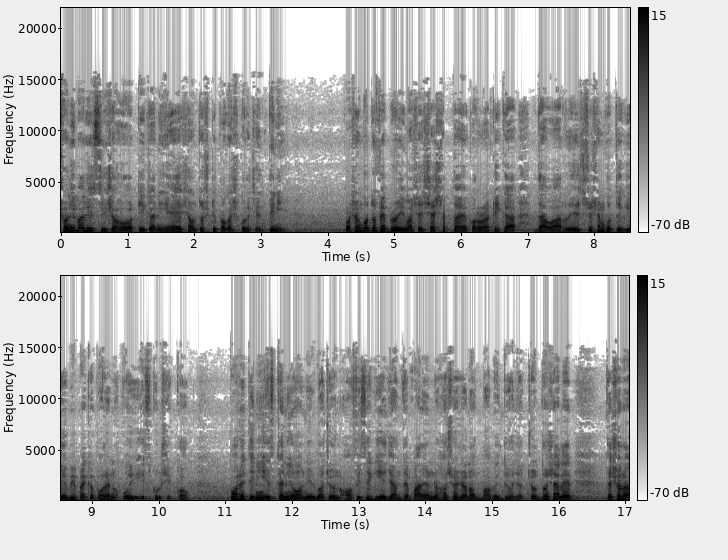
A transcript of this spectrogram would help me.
শনিবার স্ত্রীসহ টিকা নিয়ে সন্তুষ্টি প্রকাশ করেছেন তিনি। প্রসঙ্গত ফেব্রুয়ারি মাসের শেষ সপ্তাহে করোনা টিকা দেওয়ার রেজিস্ট্রেশন করতে গিয়ে বিপাকে পড়েন ওই স্কুল শিক্ষক। পরে তিনি স্থানীয় নির্বাচন অফিসে গিয়ে জানতে পারেন, রহস্যজনকভাবে দু হাজার চোদ্দ সালের তেসরা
